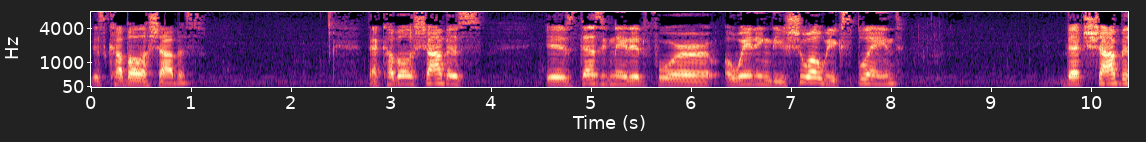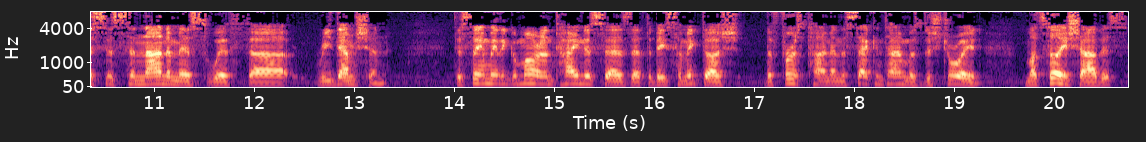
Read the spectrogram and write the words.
is Kabbalah Shabbos. That Kabbalah Shabbos is designated for awaiting the Yeshua. We explained that Shabbos is synonymous with uh, redemption. The same way the Gemara in Tainus says that the Beis Hamikdash the first time and the second time was destroyed Matzoi Shabbos,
